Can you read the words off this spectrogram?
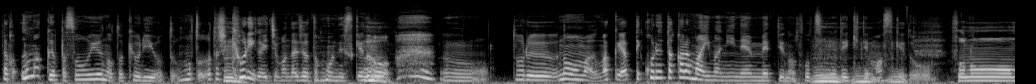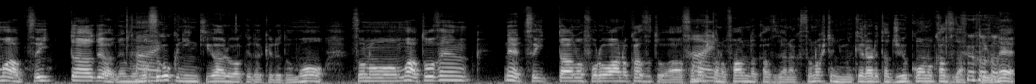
だからうまくやっぱそういうのと距離をと本当私うん。距離が一番大事だと思うんですけど、うん。取るのをまあうまくやってこれたからまあ今2年目っていうのを突入できてますけど、そのまあツイッターではねものすごく人気があるわけだけれども、そのまあ当然ねツイッターのフォロワーの数とはその人のファンの数じゃなく、その人に向けられた銃口の数だっていうね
